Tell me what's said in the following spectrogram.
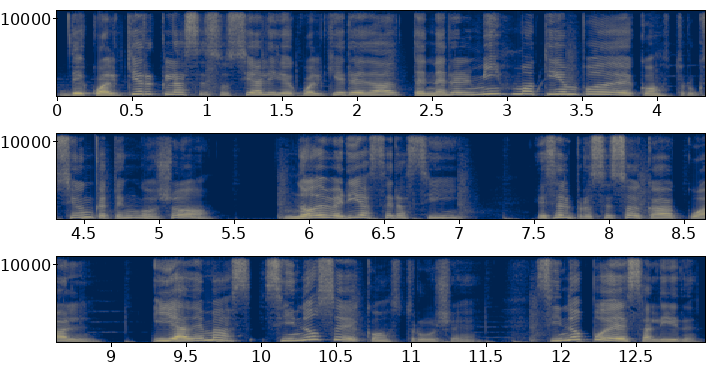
de cualquier clase social y de cualquier edad tener el mismo tiempo de construcción que tengo yo. No debería ser así. Es el proceso de cada cual. Y además, si no se construye si no puede salir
